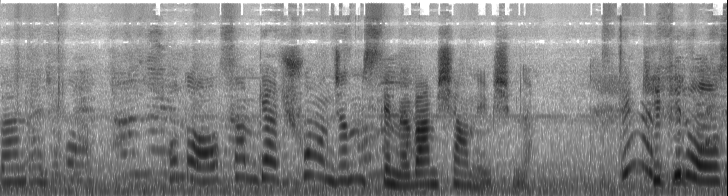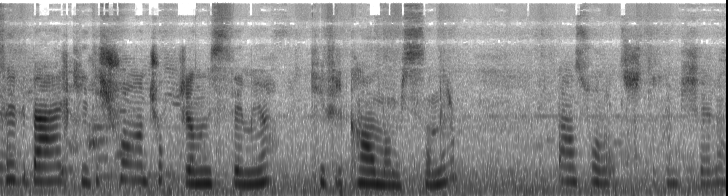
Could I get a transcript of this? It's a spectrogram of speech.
Ben acaba soda alsam gel şu an canım istemiyor. Ben bir şey almayayım şimdi. Değil mi? Kefir olsaydı belki şu an çok canım istemiyor. Kefir kalmamış sanırım. Ben sonra atıştırayım bir şeyler.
